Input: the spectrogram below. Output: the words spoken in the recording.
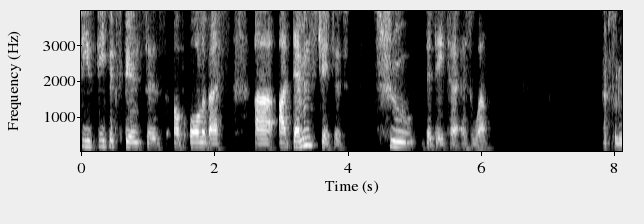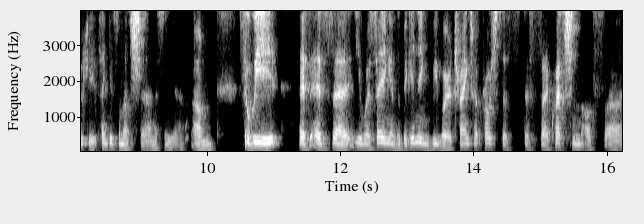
these deep experiences of all of us uh, are demonstrated through the data as well. Absolutely. Thank you so much, uh, Nasuya. Um, so we, as, as uh, you were saying in the beginning, we were trying to approach this, this uh, question of uh,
